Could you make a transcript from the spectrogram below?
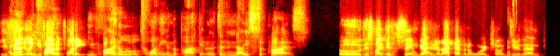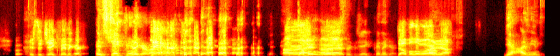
it. You found you, like you, you found, found a twenty. You find a little twenty in the pocket, and it's a nice surprise. Oh, this might be the same guy that I have an award going to. Then is it Jake Pinegar? It's Jake Pinegar. Right yeah. all right. Double awards right. for Jake Pinegar. Double award. Um, yeah. Yeah, I mean,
